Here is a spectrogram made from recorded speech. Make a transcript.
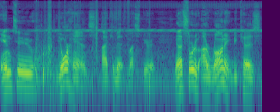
Into your hands I commit my spirit. Now that's sort of ironic because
